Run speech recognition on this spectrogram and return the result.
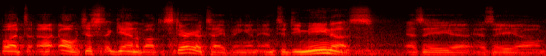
But uh, oh, just again about the stereotyping and, and to demean us as a uh, as a um,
